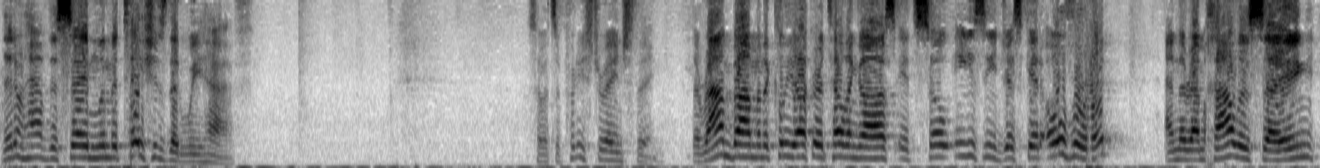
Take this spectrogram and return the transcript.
They don't have the same limitations that we have. So it's a pretty strange thing. The Rambam and the Kli Yakar are telling us it's so easy, just get over it. And the Ramchal is saying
